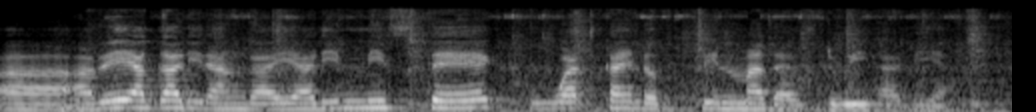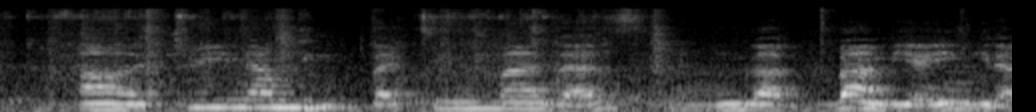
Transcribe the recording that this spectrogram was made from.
uh, abeeyagalira nga yali mistake what kind of teen mothers do we have here Uh, tulinamu batin mothers nga bambi yayingira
